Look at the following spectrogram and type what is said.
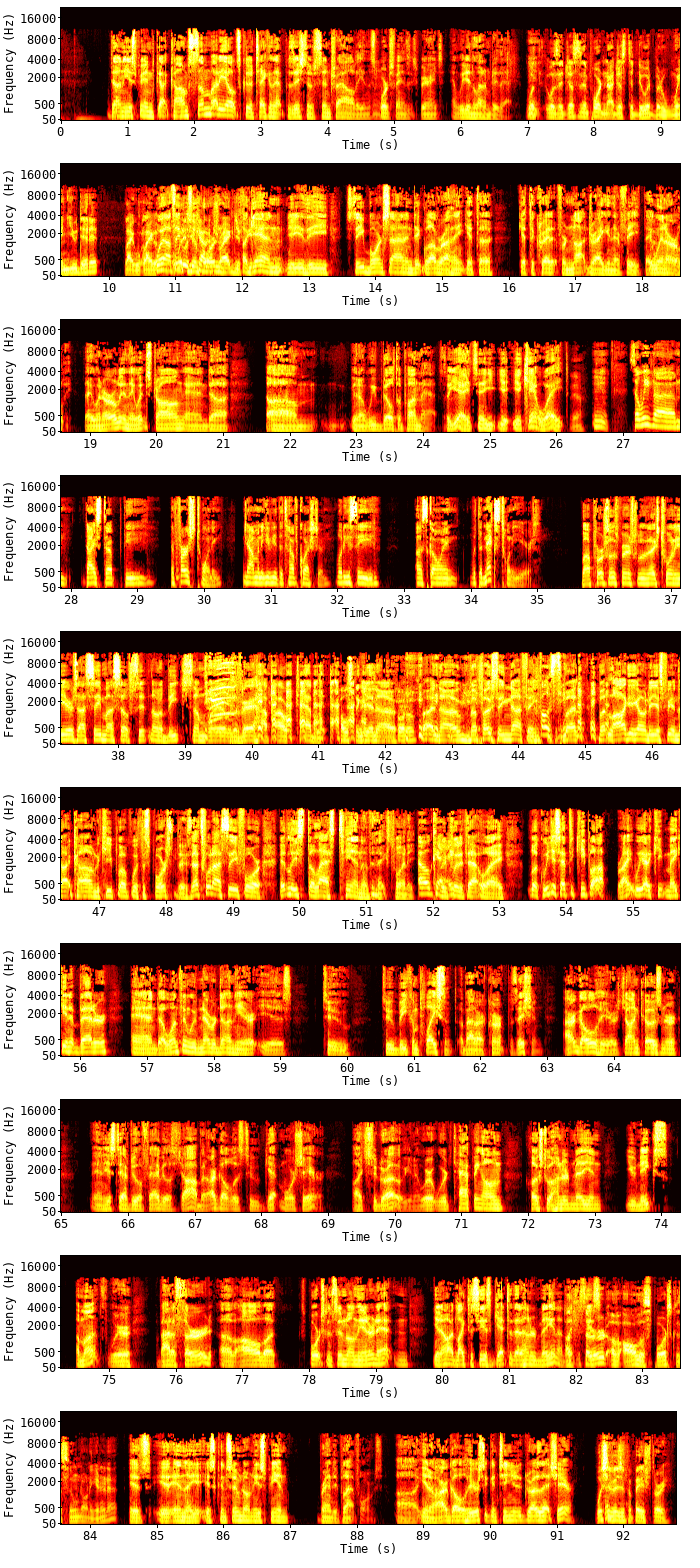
done ESPN.com, somebody else could have taken that position of centrality in the sports fans experience, and we didn't let them do that. What, was it just as important not just to do it, but when you did it? Like, like Well, I think it was did you kinda important. your feet on Again, the, the Steve Bornstein and Dick Glover, I think, get the get the credit for not dragging their feet. They went early. They went early and they went strong, and uh, um, you know we built upon that. So yeah, it's you, you can't wait. Yeah. So we've um, diced up the the first twenty. Now I'm going to give you the tough question. What do you see us going with the next twenty years? My personal experience for the next 20 years, I see myself sitting on a beach somewhere with a very high powered tablet. Posting you know, no, but posting nothing, Posting but, but logging on to ESPN.com to keep up with the sports news. That's what I see for at least the last 10 of the next 20. Okay. Let me put it that way. Look, we just have to keep up, right? We got to keep making it better. And uh, one thing we've never done here is to, to be complacent about our current position. Our goal here is John Kosner and his staff do a fabulous job, but our goal is to get more share. Uh, it's to grow. You know, we're we're tapping on close to 100 million uniques a month. We're about a third of all the sports consumed on the internet, and you know, I'd like to see us get to that 100 million. I'd A like third of all the sports consumed on the internet? is in the is consumed on ESPN branded platforms. Uh, you know, our goal here is to continue to grow that share. What's your vision for page three?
